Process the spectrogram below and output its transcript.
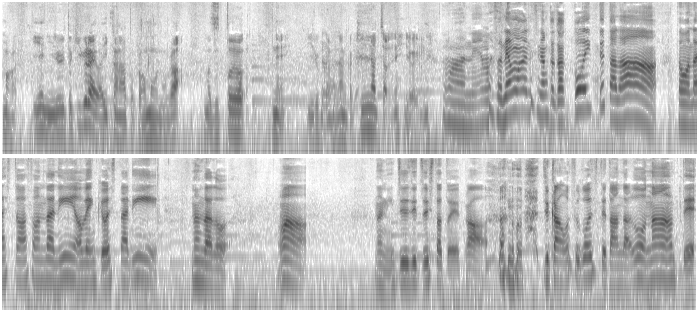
まあ、家にいる時ぐらいはいいかなとか思うのが、まあ、ずっとねいるから なんか気になっちゃうねいろいろね。まあね、まあそれもあるし、なんか学校行ってたら、友達と遊んだり、お勉強したり、なんだろう、まあ、何、充実したというか、あの、時間を過ごしてたんだろうなって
